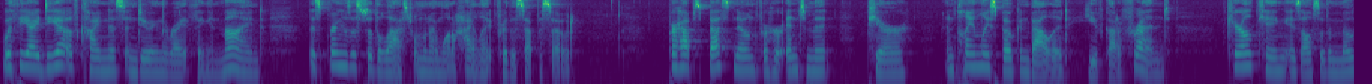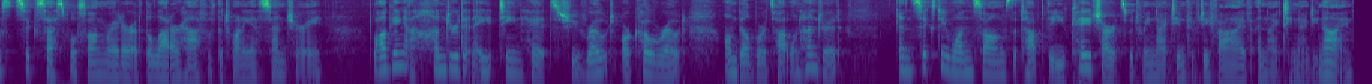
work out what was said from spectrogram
With the idea of kindness and doing the right thing in mind, this brings us to the last woman I want to highlight for this episode. Perhaps best known for her intimate, pure, and plainly spoken ballad, You've Got a Friend, Carole King is also the most successful songwriter of the latter half of the 20th century, logging 118 hits she wrote or co wrote on Billboard's Hot 100 and 61 songs that topped the UK charts between 1955 and 1999.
